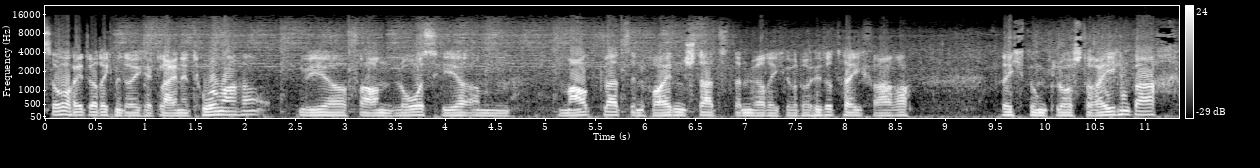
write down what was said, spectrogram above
So, heute werde ich mit euch eine kleine Tour machen. Wir fahren los hier am Marktplatz in Freudenstadt. Dann werde ich über den Hütterteich fahren Richtung Kloster Reichenbach.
